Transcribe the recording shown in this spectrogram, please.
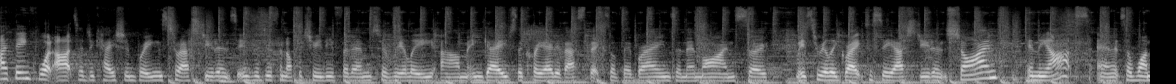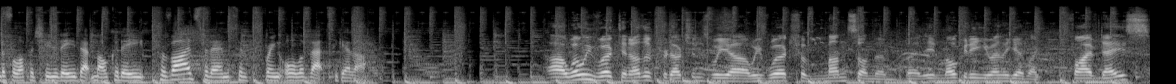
I think what arts education brings to our students is a different opportunity for them to really um, engage the creative aspects of their brains and their minds. So it's really great to see our students shine in the arts and it's a wonderful opportunity that Mulkadee provides for them to bring all of that together. Uh, when we've worked in other productions, we, uh, we've worked for months on them, but in Mulkadee you only get like five days.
